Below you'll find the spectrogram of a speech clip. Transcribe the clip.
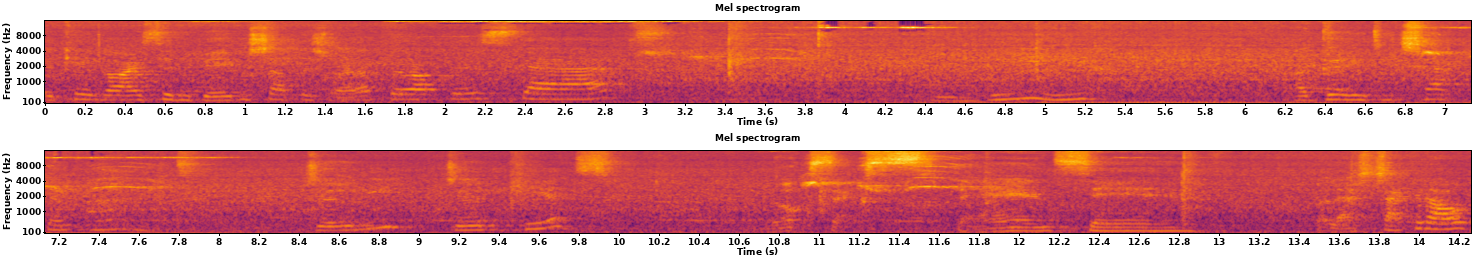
Okay, guys, so the baby shop is right up there, up there, steps. And we are going to check them out. Jolie, Jolie kids, looks expensive. But let's check it out.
